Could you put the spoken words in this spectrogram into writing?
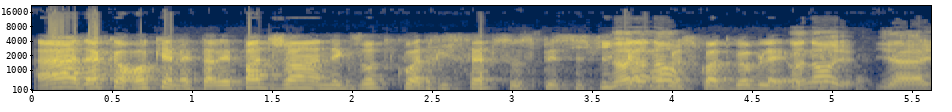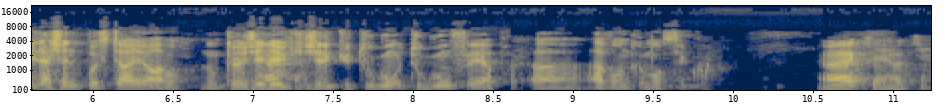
Ah d'accord, ok, mais t'avais pas déjà un exode quadriceps spécifique avant le squat gobelet Non, non, il y a la chaîne postérieure avant. Donc euh, j'ai le, le, cul tout, tout gonflé après, euh, avant de commencer quoi. Ok, ok.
